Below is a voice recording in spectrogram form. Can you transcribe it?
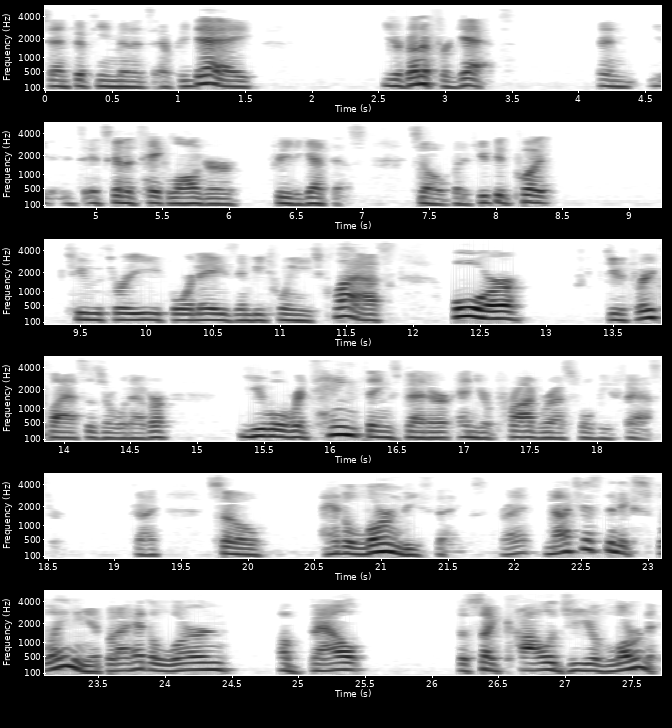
10, 15 minutes every day, you're going to forget and it's, going to take longer for you to get this. So, but if you could put two, three, four days in between each class or do three classes or whatever, you will retain things better and your progress will be faster. Okay. So I had to learn these things, right? Not just in explaining it, but I had to learn about the psychology of learning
